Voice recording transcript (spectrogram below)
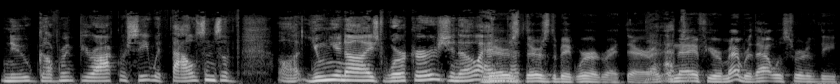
new government bureaucracy with thousands of uh, unionized workers, you know. there's, there's the big word right there. Yeah, and if you remember, that was sort of the.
